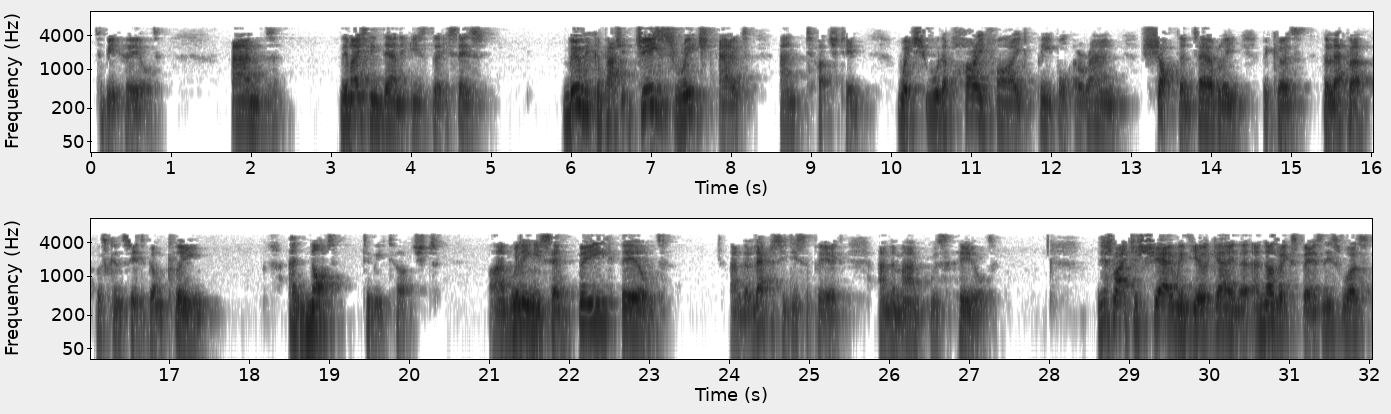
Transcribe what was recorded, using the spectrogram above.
to be healed. And the amazing thing then is that he says, moving compassion, Jesus reached out and touched him, which would have horrified people around, shocked them terribly because the leper was considered to be unclean and not to be touched. I am willing, he said, be healed. And the leprosy disappeared and the man was healed. I'd just like to share with you again another experience. This was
